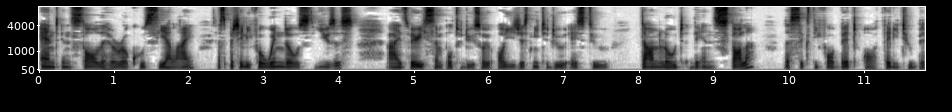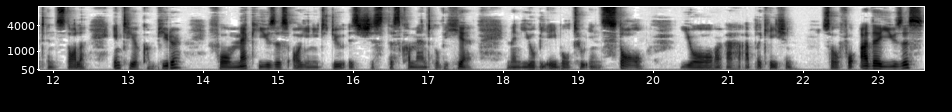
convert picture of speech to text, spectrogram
and install the Heroku CLI, especially for Windows users. Uh, it's very simple to do so. All you just need to do is to download the installer the 64-bit or 32-bit installer into your computer. For Mac users, all you need to do is just this command over here, and then you'll be able to install your uh, application. So for other users,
